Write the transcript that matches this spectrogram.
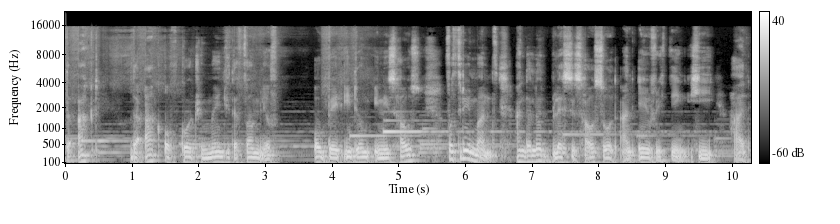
The act, the ark of God remained with the family of Obed Edom in his house for three months, and the Lord blessed his household and everything he had.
